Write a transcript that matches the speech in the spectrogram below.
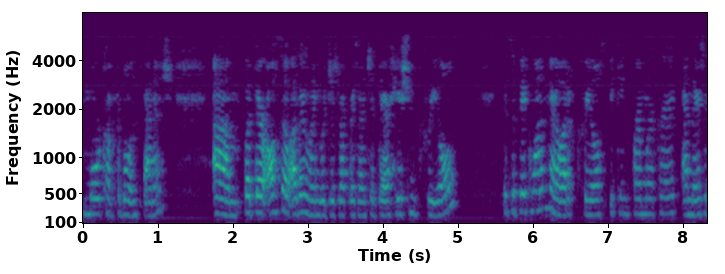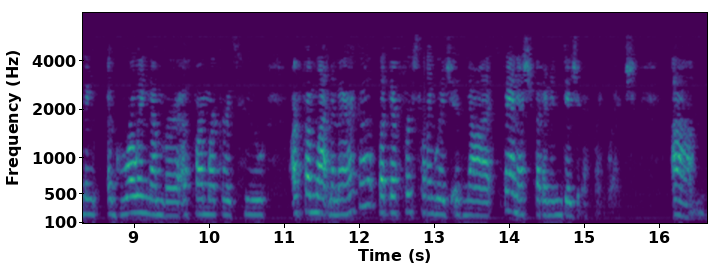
more comfortable in Spanish. Um, but there are also other languages represented there. Haitian Creole is a big one. There are a lot of Creole speaking farm workers, and there's an, a growing number of farm workers who are from Latin America, but their first language is not Spanish, but an indigenous language. Um,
